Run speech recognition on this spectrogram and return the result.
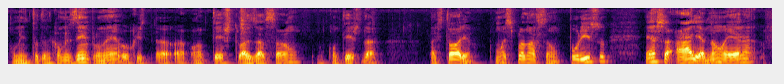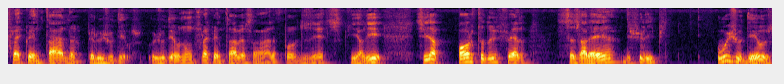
Como estou dando como exemplo, né, uma textualização no contexto da, da história, uma explanação. Por isso, essa área não era frequentada pelos judeus. Os judeus não frequentavam essa área por dizer que ali seria a porta do inferno, Cesareia de Filipe. Os judeus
